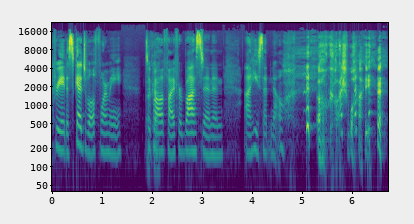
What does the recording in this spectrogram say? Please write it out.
create a schedule for me to Okay. qualify for Boston. And uh, he said no. Oh gosh, why?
